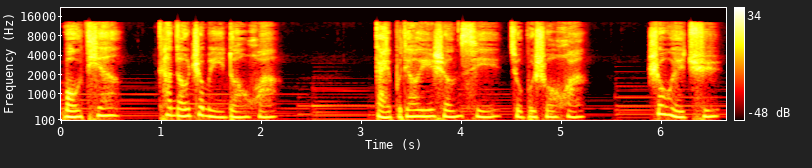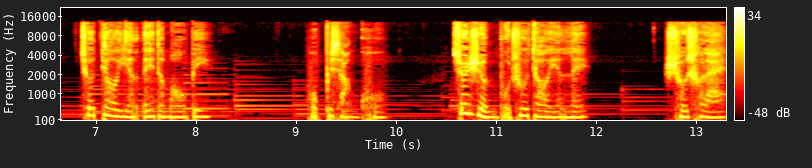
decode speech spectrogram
某天。看到这么一段话，改不掉一生气就不说话，受委屈就掉眼泪的毛病。我不想哭，却忍不住掉眼泪，说出来，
